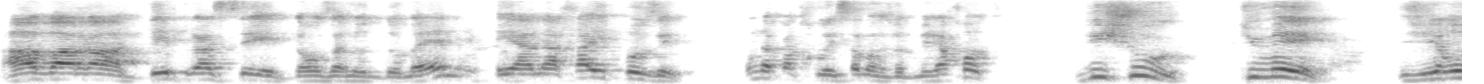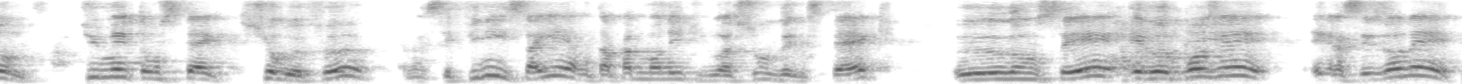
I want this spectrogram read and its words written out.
Avara, déplacer dans un autre domaine, et Anacha est posé. On n'a pas trouvé ça dans les autres mélachot. Vichou, tu mets, Jérôme, tu mets ton steak sur le feu, eh ben, c'est fini, ça y est, on t'a pas demandé, tu dois soulever le steak, le lancer et le poser et l'assaisonner.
